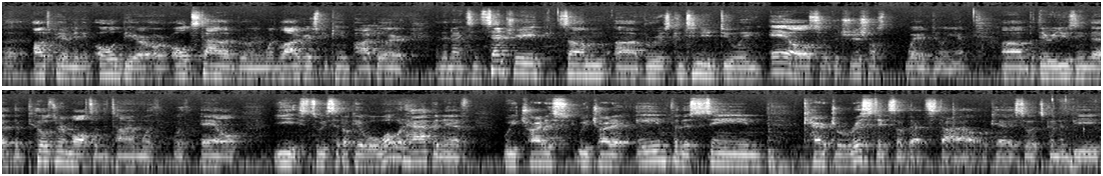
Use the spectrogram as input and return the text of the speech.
uh, Altbier meaning old beer or old style of brewing. When lagers became popular in the 19th century, some uh, breweries continued doing ales, or the traditional way of doing it, uh, but they were using the, the Pilsner malt at the time with, with ale yeast. So we said, okay, well, what would happen if we try to we try to aim for the same characteristics of that style? Okay, so it's going to be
